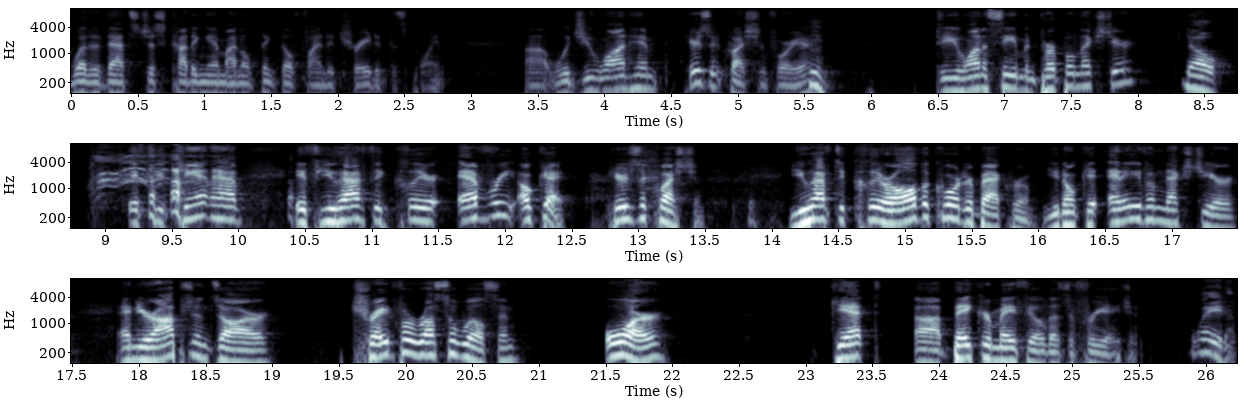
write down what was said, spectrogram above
whether that's just cutting him, I don't think they'll find a trade at this point. Uh, would you want him? Here's a question for you: Do you want to see him in purple next year? No. if you can't have, if you have to clear every, okay, here's the question. You have to clear all the quarterback room. You don't get any of them next year, and your options are trade for Russell Wilson or get uh, Baker Mayfield as a free agent. Wait a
